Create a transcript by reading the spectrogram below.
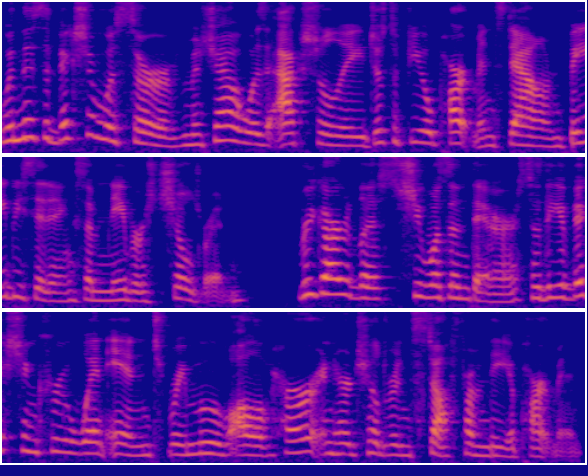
When this eviction was served, Mitchelle was actually just a few apartments down babysitting some neighbors' children. Regardless, she wasn't there, so the eviction crew went in to remove all of her and her children's stuff from the apartment.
